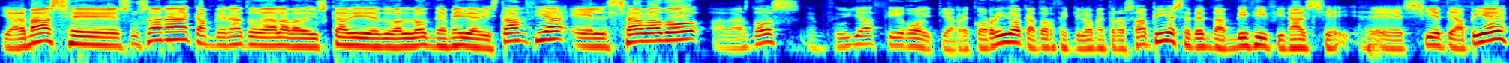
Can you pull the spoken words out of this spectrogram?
Y además, eh, Susana, campeonato de Álava de Euskadi de dualón de media distancia, el sábado a las 2 en Zuya, Cigoitia. Recorrido 14 kilómetros a pie, 70 en bici, final 7 eh, a pie,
